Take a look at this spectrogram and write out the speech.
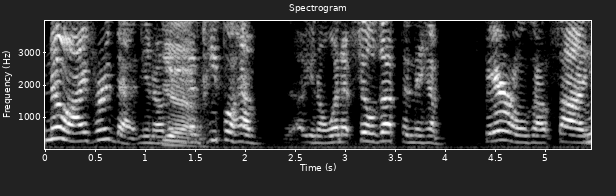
No, I've heard that. You know, that- Yeah. and people have uh, you know, when it fills up, then they have barrels outside that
